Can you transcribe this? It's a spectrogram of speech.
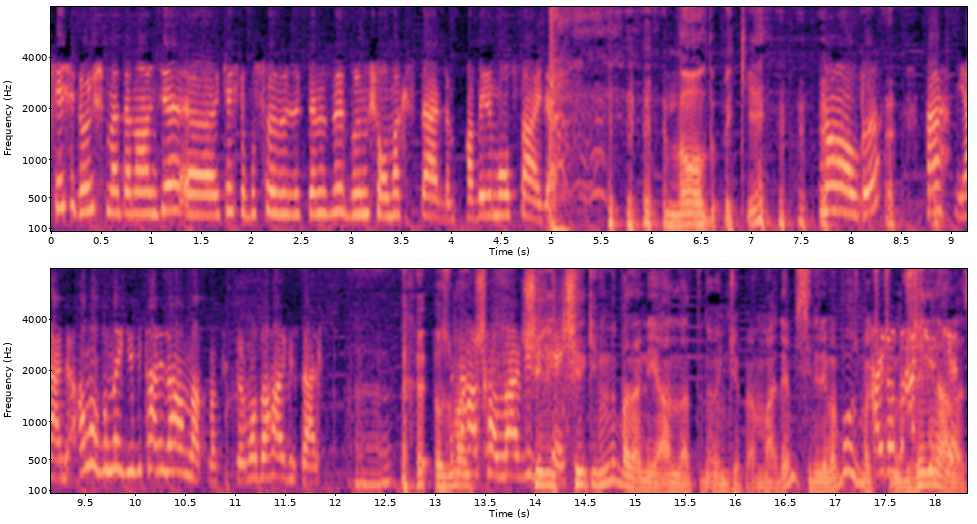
keşke görüşmeden önce e, keşke bu sözlüklerinizi duymuş olmak isterdim. Haberim olsaydı. ne oldu peki? ne oldu? Heh, yani ama bununla ilgili bir tane daha anlatmak istiyorum. O daha güzel. o zaman Daha kallar bir çir- şey. çirkinini bana niye anlattın önce ben madem sinirimi bozmak Hayır, için güzelini çirkin. anlat.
